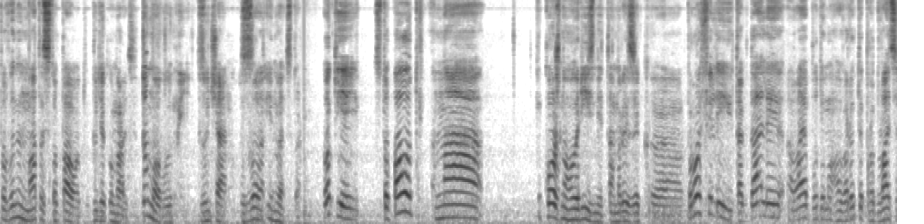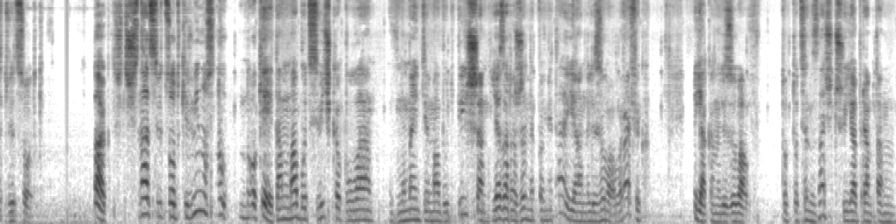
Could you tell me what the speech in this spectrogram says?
повинен мати стоп-аут у будь-якому разі. Домовлений, звичайно, з інвестором. Окей, стоп-аут на кожного різні там ризик е, профілі і так далі, але будемо говорити про 20%. Так, 16% мінус. Ну окей, там, мабуть, свічка була в моменті, мабуть, більша. Я зараз вже не пам'ятаю, я аналізував графік. Як аналізував? Тобто це не значить, що я прям там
